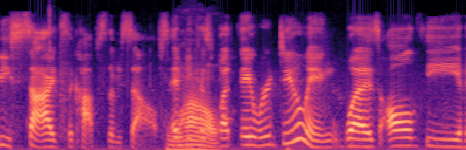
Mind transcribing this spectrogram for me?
besides the cops themselves. And Wow. because what they were doing was all the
